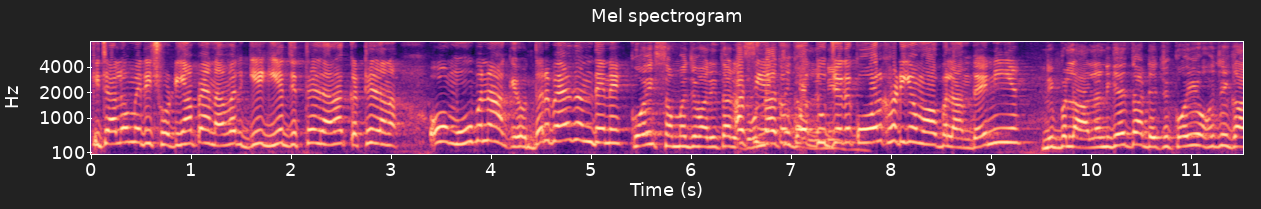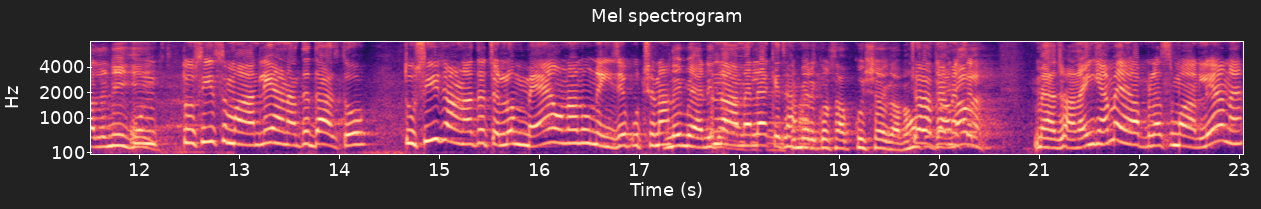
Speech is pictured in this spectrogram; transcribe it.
ਕਿ ਚਲੋ ਮੇਰੀ ਛੋਟੀਆਂ ਭੈਣਾਂ ਵਰਗੀ ਹੈਗੀ ਹੈ ਜਿੱਥੇ ਜਾਣਾ ਇਕੱਠੇ ਜਾਣਾ ਉਹ ਮੂੰਹ ਬਣਾ ਕੇ ਉਧਰ ਬਹਿ ਜਾਂਦੇ ਨੇ। ਕੋਈ ਸਮਝ ਵਾਲੀ ਤੁਹਾਡੇ ਅਸੀਂ ਦੋਨਾਂ ਇੱਕ 'ਚ ਗੱਲ ਦੂਜੇ ਦੇ ਨਹੀਂ ਕੋਲ ਖੜੀਆਂ ਵਾ ਉਹ ਬੁਲਾਉਂਦੇ ਨਹੀਂ ਆ। ਨਹੀਂ ਬੁਲਾ ਲੈਣਗੇ ਤੁਹਾਡੇ 'ਚ ਕੋਈ ਉਹੋ ਜਿਹੀ ਗੱਲ ਨਹੀਂ ਹੁਣ ਗਈ ਤੁਸੀਂ ਸਮਾਨ ਲਿਆਣਾ ਤੇ ਦੱਸ ਦਿਓ ਤੁਸੀਂ ਜਾਣਾ ਤੇ ਚਲੋ ਮੈਂ ਉਹਨਾਂ ਨੂੰ ਨਹੀਂ ਜੇ ਪੁੱਛਣਾ ਨਹੀਂ ਮੈਂ ਨਹੀਂ ਨਾ ਮੈਂ ਲੈ ਕੇ। ਜਾਣਾ ਮੇਰੇ ਕੋਲ ਸਭ ਕੁਝ ਹੈਗਾ ਵਾ। ਹੁਣ ਜਾਣਾ ਵਾ। ਮੈਂ ਜਾਣਾ ਹੀ ਆ ਮੈਂ ਆਪਣਾ ਸਮਾਨ ਲਿਆਣਾ।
